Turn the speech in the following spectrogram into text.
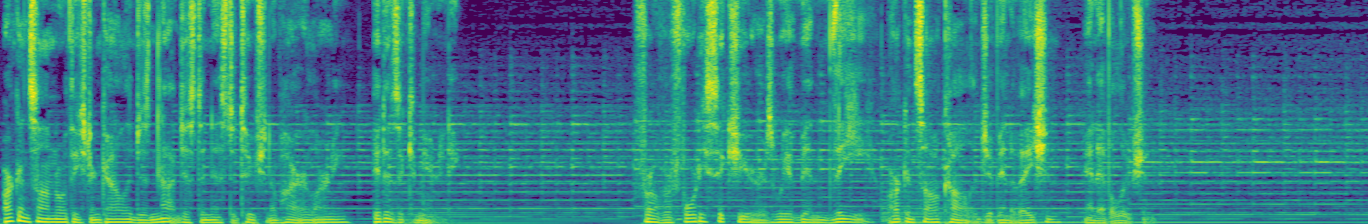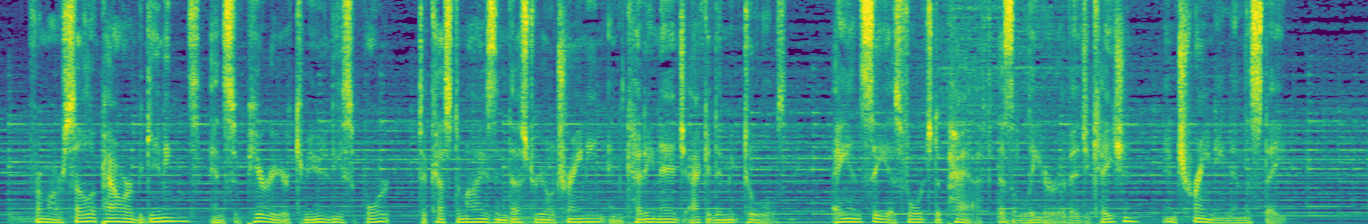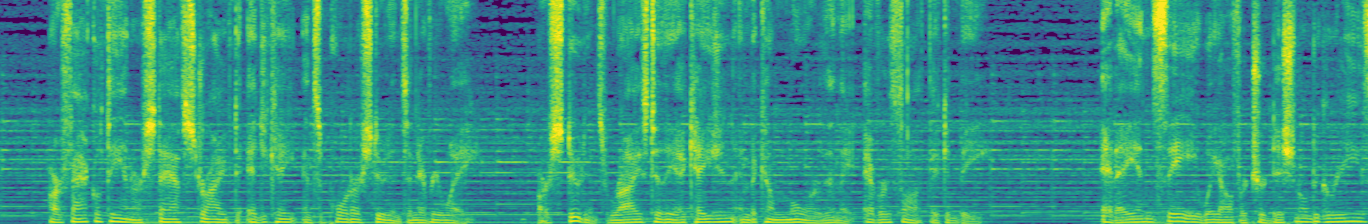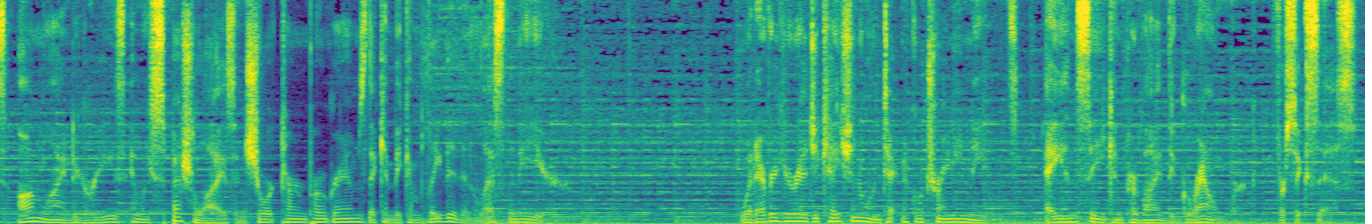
Arkansas Northeastern College is not just an institution of higher learning, it is a community. For over 46 years, we have been the Arkansas College of Innovation and Evolution. From our solar power beginnings and superior community support to customized industrial training and cutting edge academic tools, ANC has forged a path as a leader of education and training in the state. Our faculty and our staff strive to educate and support our students in every way. Our students rise to the occasion and become more than they ever thought they could be. At ANC, we offer traditional degrees, online degrees, and we specialize in short term programs that can be completed in less than a year. Whatever your educational and technical training needs, ANC can provide the groundwork for success.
